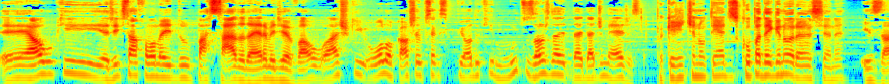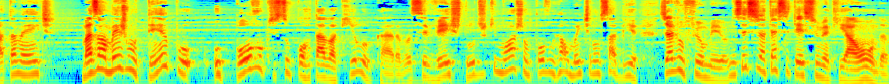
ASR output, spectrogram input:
É algo que a gente tava falando aí do passado, da era medieval. Eu acho que o holocausto consegue ser pior do que muitos anos da, da Idade Média. sabe? Porque a gente não tem a desculpa da ignorância, né? Exatamente. Mas ao mesmo tempo, o povo que suportava aquilo, cara, você vê estudos que mostram que o povo realmente não sabia. Você já viu o filme? Eu não sei se já até citei esse filme aqui, A Onda,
